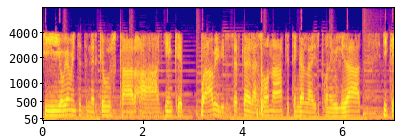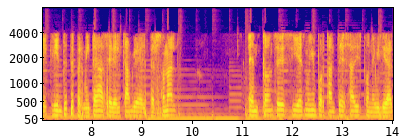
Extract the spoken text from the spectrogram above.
y obviamente tener que buscar a alguien que pueda vivir cerca de la zona, que tenga la disponibilidad y que el cliente te permita hacer el cambio del personal. Entonces sí es muy importante esa disponibilidad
